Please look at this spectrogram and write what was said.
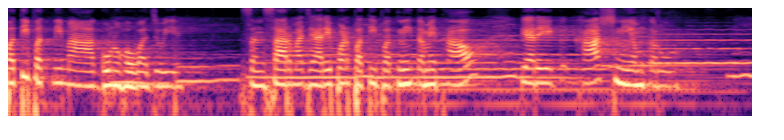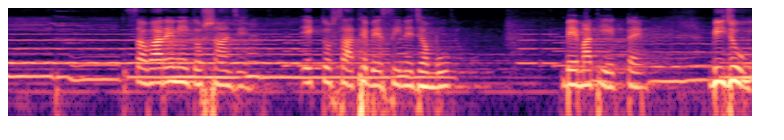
પતિ પત્નીમાં આ ગુણ હોવા જોઈએ. સંસારમાં જ્યારે પણ પતિ પત્ની તમે થાઓ, ત્યારે એક ખાસ નિયમ કરવો. સવારે નહીં તો સાંજે. એક તો સાથે બેસીને જમવું. બેમાંથી એક ટાઈમ બીજું,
